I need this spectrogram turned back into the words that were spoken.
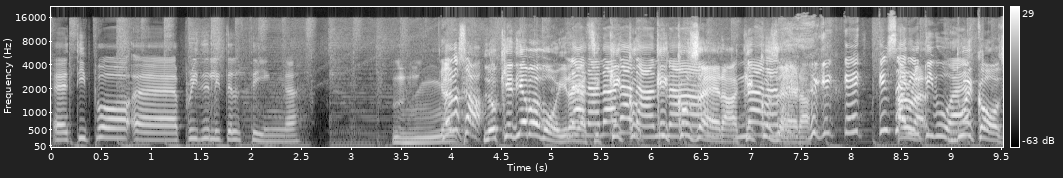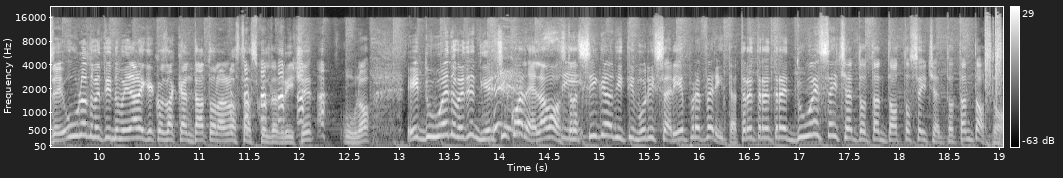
eh, tipo. eh, Pretty Little Thing. Mm, Non lo so. Lo chiediamo a voi, Na, ragazzi. na, che, na, co- na, che na, cos'era? Che na, na, cos'era? Che, che, che serie Allora, TV è? Due cose. Uno, dovete indovinare che cosa ha cantato la nostra ascoltatrice. Uno. E due, dovete dirci qual è la vostra Sì. sigla di TV di serie preferita. 333 2688 688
